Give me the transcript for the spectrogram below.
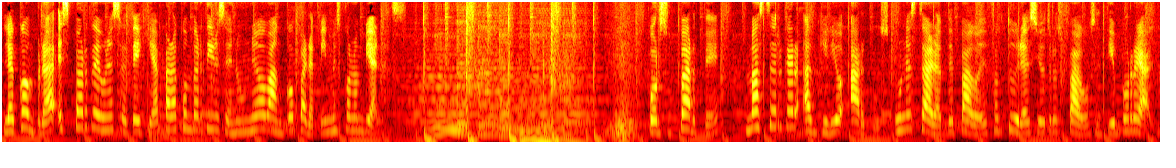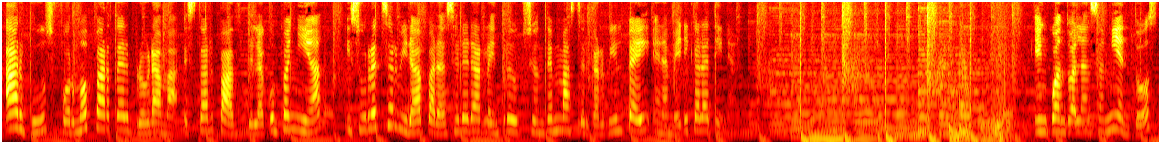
La compra es parte de una estrategia para convertirse en un neobanco para pymes colombianas. Por su parte, Mastercard adquirió Arcus, una startup de pago de facturas y otros pagos en tiempo real. Arcus formó parte del programa StartPath de la compañía y su red servirá para acelerar la introducción de Mastercard Bill Pay en América Latina. En cuanto a lanzamientos,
